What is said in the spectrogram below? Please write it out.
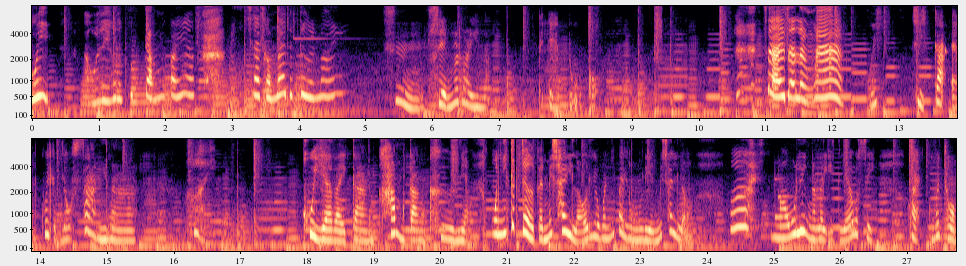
อุ้ยเอาเลยก็เลยพูดจังไปอะชากับแม่จะตื่นไหมหืมเสียงอะไรนะพี่แอบดูก่อนใช่ตะลึงมาก ที่กะแอบคุยกับโลซ่านี่นาเฮ้ยคุยอะไรกลางค่ำกลางคืนเนี่ย วันนี้ก็เจอกันไม่ใช่เหรอเรียววันนี้ไปโรงเรียนไม่ใช่เหรอเอ้ยเมาเรื่องอะไรอีกแล้วสิไปคุณผู้ชม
